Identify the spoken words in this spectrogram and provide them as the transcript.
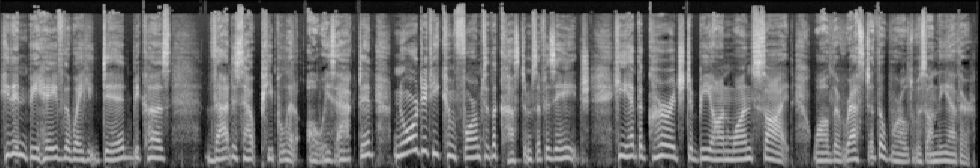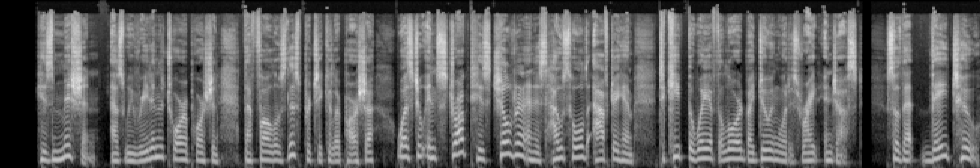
He didn't behave the way he did because that is how people had always acted, nor did he conform to the customs of his age. He had the courage to be on one side while the rest of the world was on the other. His mission, as we read in the Torah portion that follows this particular parsha, was to instruct his children and his household after him to keep the way of the Lord by doing what is right and just, so that they too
